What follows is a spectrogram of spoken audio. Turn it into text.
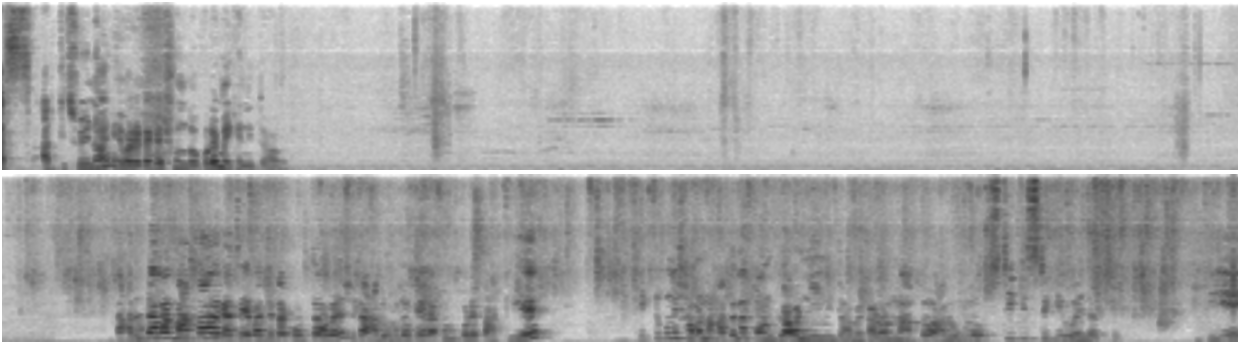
ব্যাস, আর কিছুই নয়, এবার এটাকে সুন্দর করে মেখে নিতে হবে। আলুটা আমার মাখা হয়ে গেছে, এবার যেটা করতে হবে, সেটা আলুগুলোকে এরকম করে পাকিয়ে একটুখানি সামান্য হাতে না কর্নফ্লাওয়ার নিয়ে নিতে হবে, কারণ না তো আলুগুলো স্টিকি স্টিকি হয়ে যাচ্ছে। দিয়ে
